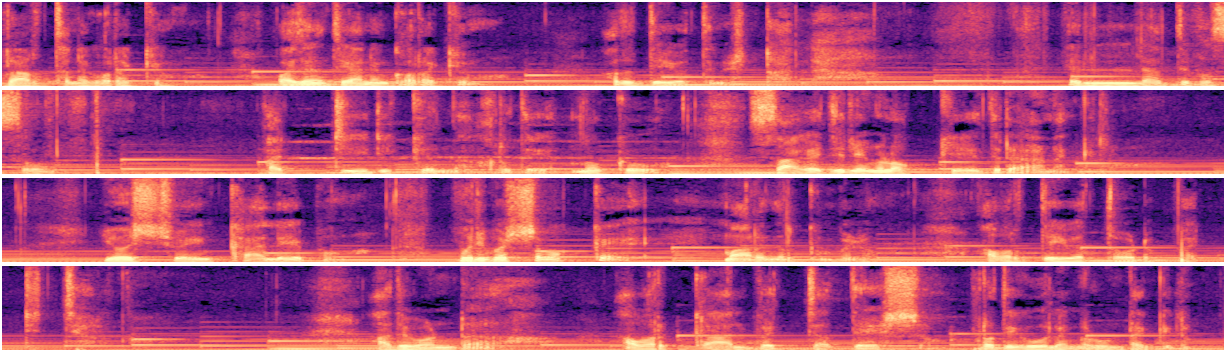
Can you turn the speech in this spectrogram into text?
പ്രാർത്ഥന കുറയ്ക്കും വചന ധ്യാനം കുറയ്ക്കും. അത് ദൈവത്തിന് ഇഷ്ടമല്ല. എല്ലാ ദിവസവും പറ്റിയിരിക്കുന്ന ഹൃദയം. നോക്കൂ സാഹചര്യങ്ങളൊക്കെ എതിരാണെങ്കിൽ യോശുവയും കാലേബും ഭൂരിപക്ഷമൊക്കെ മാറി നിൽക്കുമ്പോഴും അവർ ദൈവത്തോട് പറ്റിച്ചേർന്നു. അതുകൊണ്ട് അവർ കാൽ വെച്ച ദേശം പ്രതികൂലങ്ങളുണ്ടെങ്കിലും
